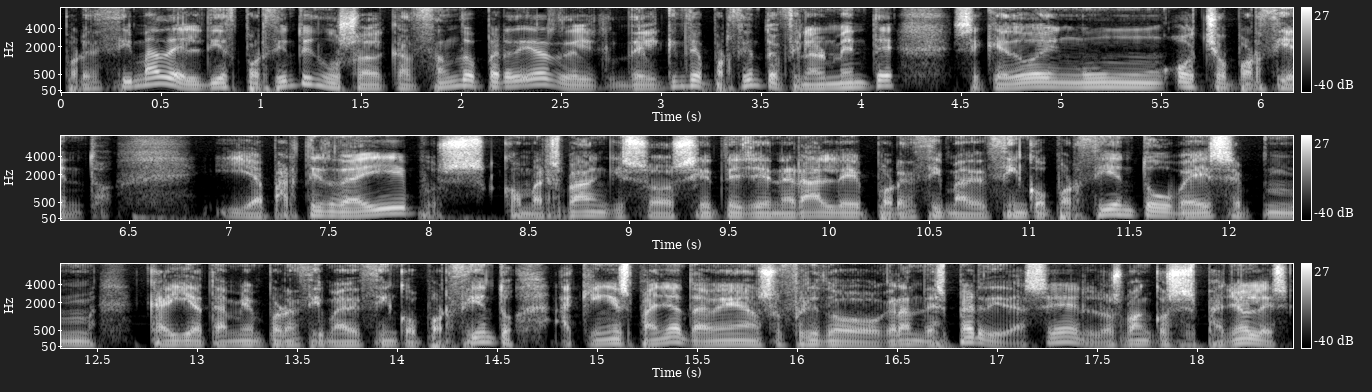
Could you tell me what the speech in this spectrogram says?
por encima del 10%, incluso alcanzando pérdidas del, del 15%. Finalmente se quedó en un 8%. Y a partir de ahí, pues Commerzbank y Societe Generale por encima del 5%, UBS mmm, caía también por encima del 5%. Aquí en España también han sufrido grandes pérdidas, ¿eh? los bancos españoles,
